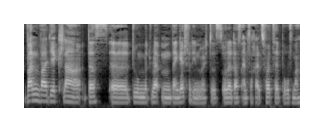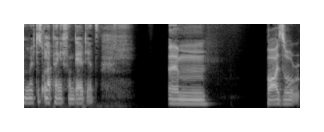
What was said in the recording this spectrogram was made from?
wann war dir klar, dass äh, du mit Rappen dein Geld verdienen möchtest oder das einfach als Vollzeitberuf machen möchtest, unabhängig vom Geld jetzt? Ähm, boah, also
